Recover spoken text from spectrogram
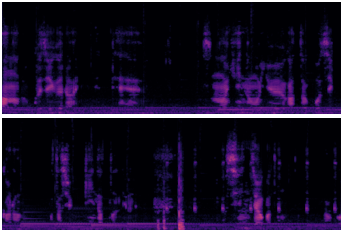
朝の6時ぐらいに寝てその日の夕方5時からまた出勤だったんだよね。死んじゃうかと思った。なんか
